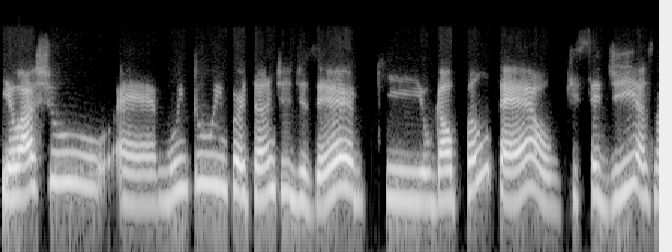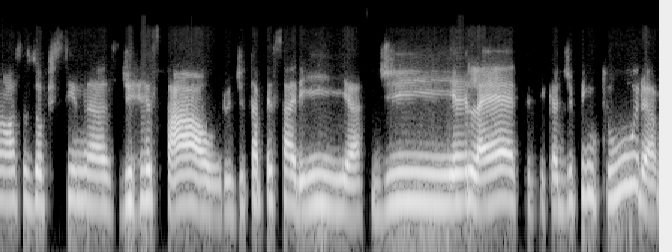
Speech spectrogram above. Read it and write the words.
E eu acho é, muito importante dizer que o Galpão Tel, que cedia as nossas oficinas de restauro, de tapeçaria, de elétrica, de pintura,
